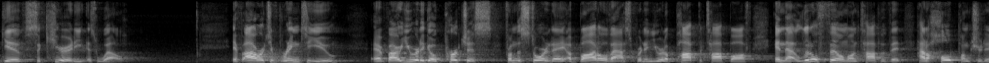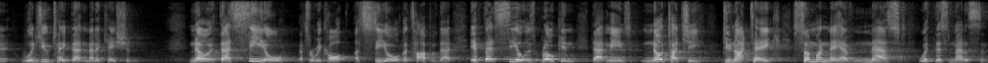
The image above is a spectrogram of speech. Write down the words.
give security as well. If I were to bring to you if I, you were to go purchase from the store today a bottle of aspirin and you were to pop the top off and that little film on top of it had a hole punctured in it, would you take that medication? No, if that seal, that's what we call a seal, the top of that, if that seal is broken, that means no touchy, do not take. Someone may have messed with this medicine.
